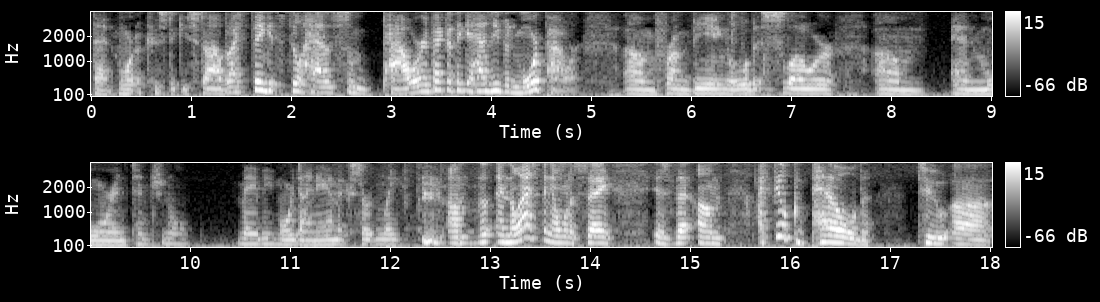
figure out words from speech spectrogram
that more acousticy style, but I think it still has some power. In fact, I think it has even more power um, from being a little bit slower, um, and more intentional, maybe more dynamic, certainly. um, the, and the last thing I want to say is that um, I feel compelled to uh,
